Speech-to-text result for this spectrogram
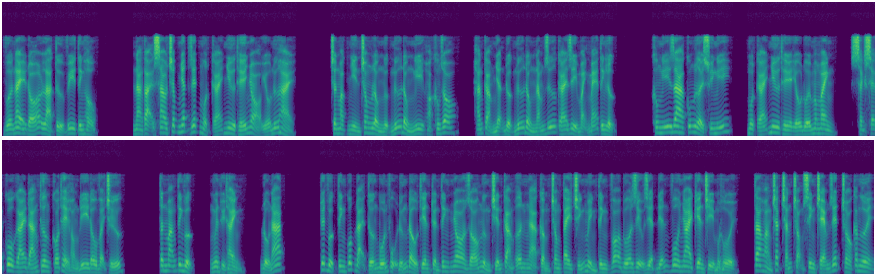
Vừa nay đó là tử vi tinh hậu. Nàng tại sao chấp nhất giết một cái như thế nhỏ yếu nữ hài? Trần mặc nhìn trong lồng ngực nữ đồng nghi hoặc không rõ, hắn cảm nhận được nữ đồng nắm giữ cái gì mạnh mẽ tinh lực. Không nghĩ ra cũng lời suy nghĩ, một cái như thế yếu đuối mong manh, sạch sẽ cô gái đáng thương có thể hỏng đi đâu vậy chứ? Tân mạng tinh vực, nguyên thủy thành, đổ nát. Tuyết vực tinh quốc đại tướng bốn phụ đứng đầu thiên tuyển tinh nho gió ngừng chiến cảm ơn ngả cầm trong tay chính mình tinh võ búa dịu diệt điễn vô nhai kiên trì một hồi ta hoàng chắc chắn trọng sinh chém giết cho các ngươi.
